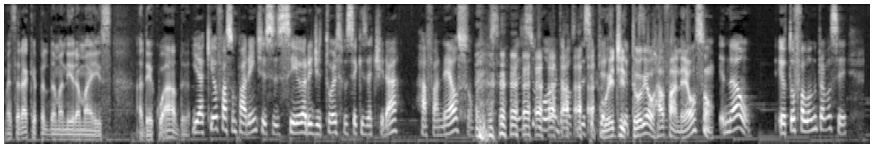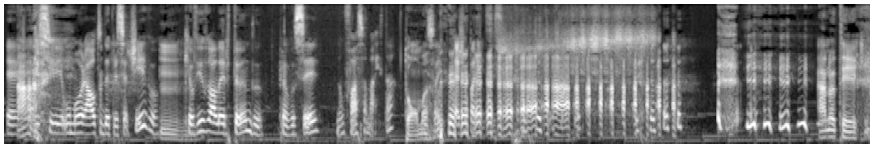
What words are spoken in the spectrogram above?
mas será que é pela da maneira mais adequada? E aqui eu faço um parênteses, senhor editor, se você quiser tirar. Rafa Nelson, você faz esse humor da autodepreciação. O editor é o Rafa Nelson? Não, eu tô falando pra você. É, Ah. Esse humor autodepreciativo, Uhum. que eu vivo alertando pra você, não faça mais, tá? Toma. Isso aí, fecha parênteses. Anotei aqui.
